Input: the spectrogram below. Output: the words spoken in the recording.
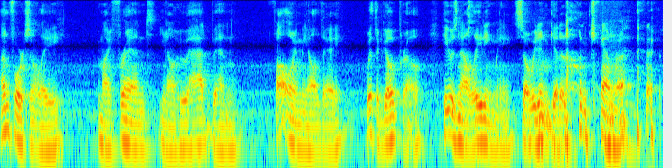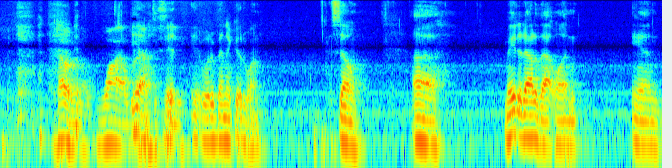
unfortunately, my friend, you know, who had been following me all day with a GoPro, he was now leading me, so we didn't get it on camera. Man. That would have been a wild yeah, to it, see. it would have been a good one. So, uh, made it out of that one, and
